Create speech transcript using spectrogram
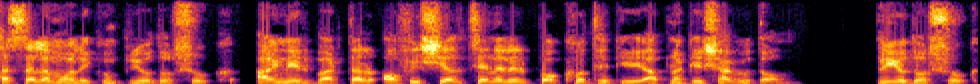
আসসালামু আলাইকুম, প্রিয় দর্শক। আইনের বার্তার অফিসিয়াল চ্যানেলের পক্ষ থেকে আপনাকে স্বাগতম। প্রিয় দর্শক,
